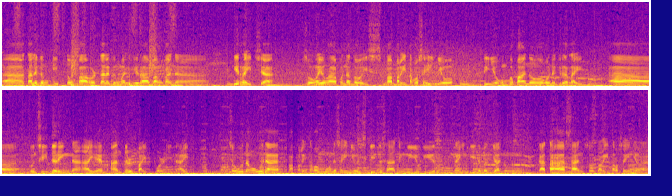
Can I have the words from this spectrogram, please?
ah, talagang tiptoe ka or talagang mahihirapan ka na i-ride siya. So ngayong hapon na to is papakita ko sa inyo, inyo kung paano ako nagre-ride ah, considering na I am under 5'4 in height. Unang-una, papakita ko muna sa inyo is dito sa ating Mio Gear na hindi naman ganong kataasan. So pakita ko sa inyo ha.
